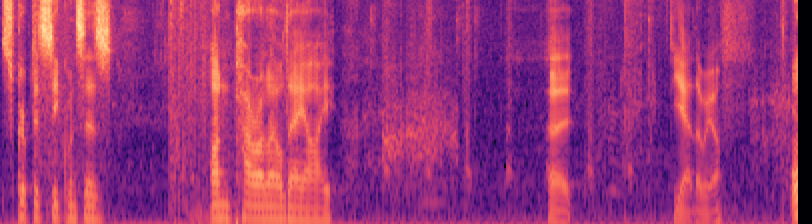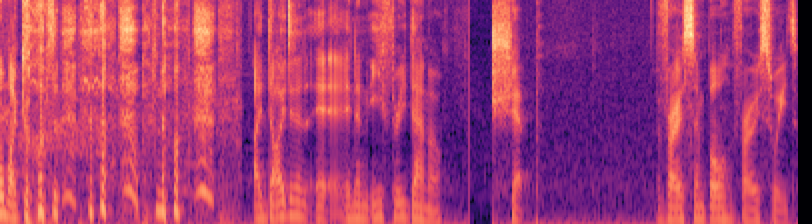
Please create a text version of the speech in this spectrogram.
scripted sequences. Unparalleled AI. Uh, yeah, there we are. Oh my god! no! I died in an, in an E3 demo. Ship. Very simple, very sweet.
